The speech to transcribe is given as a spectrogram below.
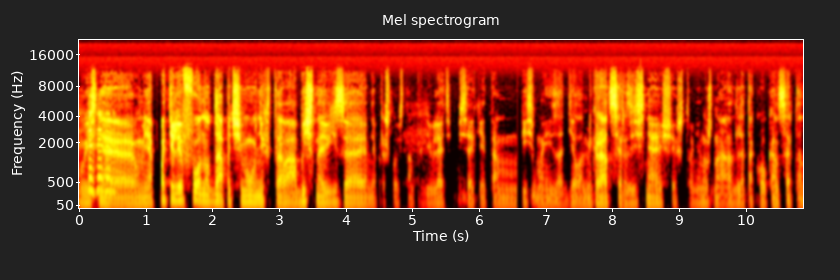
выясняя у меня по телефону, да, почему у них то обычная виза, мне пришлось там предъявлять всякие там письма из отдела миграции, разъясняющие, что не нужна для такого концерта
